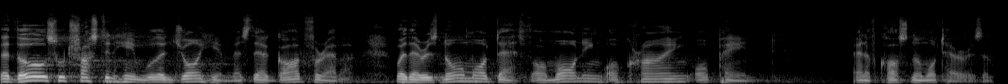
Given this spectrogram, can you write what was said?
That those who trust in him will enjoy him as their God forever, where there is no more death or mourning or crying or pain, and of course, no more terrorism.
